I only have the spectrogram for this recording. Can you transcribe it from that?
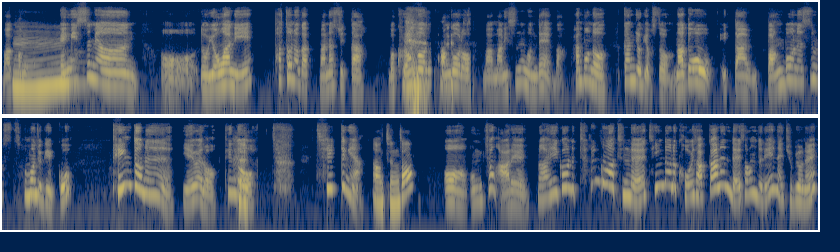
막 음. 애미 쓰면 어, 또 영환이 파트너가 만날 수 있다. 뭐 그런 건 광고로 막 많이 쓰는 건데 막 한 번도 깐 적이 없어. 나도 일단 방번은 써본 적이 있고 틴더는 예외로 틴더 7등이야. 아 진짜? 어, 엄청 아래. 나 이거는 틀린 것 같은데 틴더는 거의 다 까는데 사람들이 내 주변에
